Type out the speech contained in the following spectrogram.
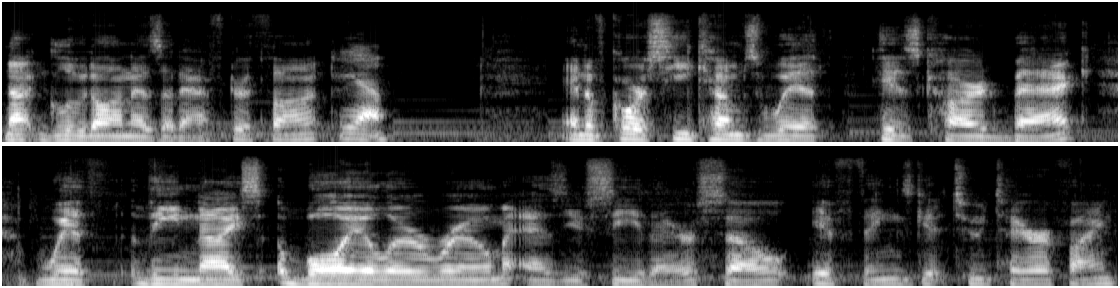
not glued on as an afterthought. Yeah. And of course, he comes with his card back with the nice boiler room, as you see there. So if things get too terrifying,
